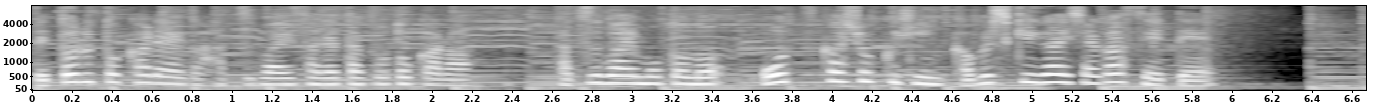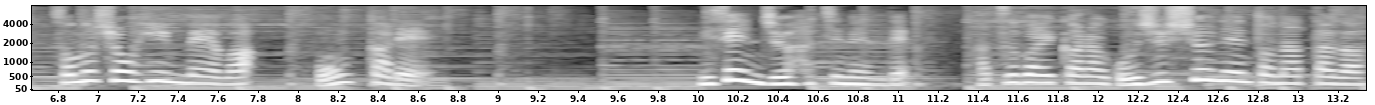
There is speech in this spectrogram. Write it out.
レトルトカレーが発売されたことから発売元の大塚食品株式会社が制定。その商品名はボンカレー。2018年で発売から50周年となったが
